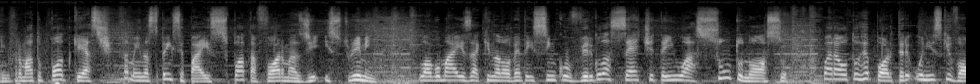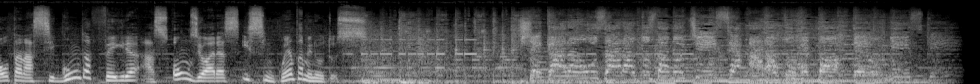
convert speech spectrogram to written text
em formato podcast, também nas principais plataformas de streaming. Logo mais aqui na 95,7 tem o assunto nosso. O Arauto Repórter Unisque volta na segunda-feira às 11 horas e 50 minutos. Chegaram os arautos da notícia, Arauto Repórter Unisque.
